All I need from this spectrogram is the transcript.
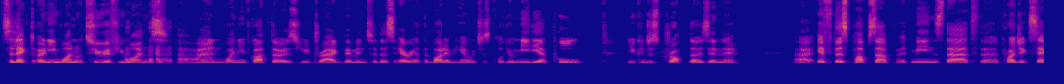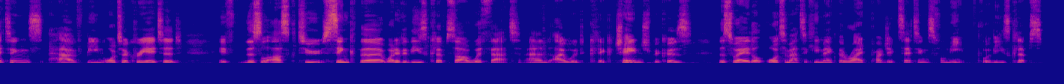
select only one or two if you want. And when you've got those, you drag them into this area at the bottom here, which is called your media pool. You can just drop those in there. Uh, if this pops up, it means that the project settings have been auto-created if this will ask to sync the whatever these clips are with that and I would click change because this way it'll automatically make the right project settings for me for these clips.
